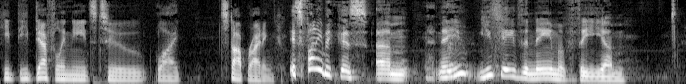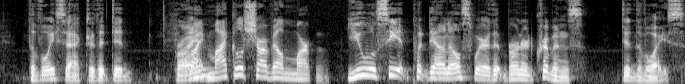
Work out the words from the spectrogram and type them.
he he definitely needs to like stop writing. It's funny because um, now you you gave the name of the um, the voice actor that did Brian. Right, Michael Sharvell Martin. You will see it put down elsewhere that Bernard Cribbins did the voice.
